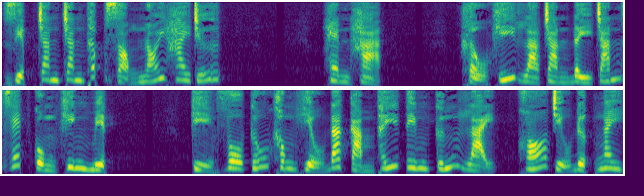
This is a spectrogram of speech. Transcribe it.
Diệp chăn chăn thấp giọng nói hai chữ. Hèn hạ. Khẩu khí là tràn đầy chán ghét cùng khinh miệt. Kỳ vô cứu không hiểu đã cảm thấy tim cứng lại, khó chịu được ngay.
